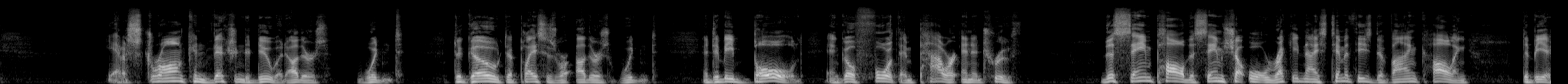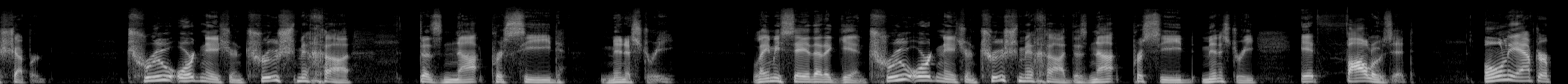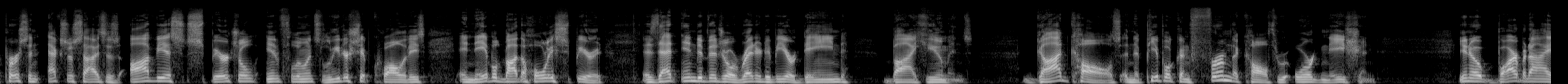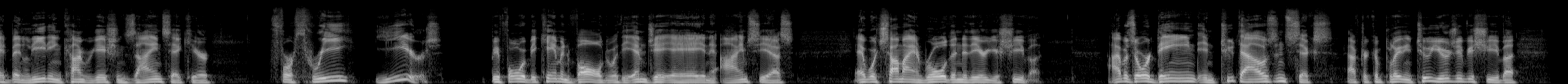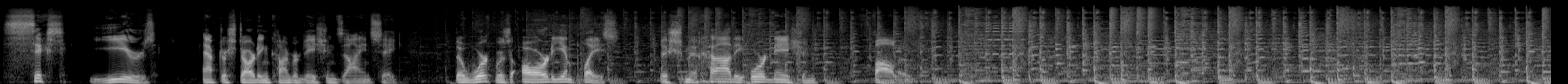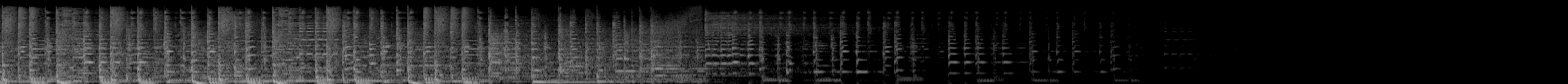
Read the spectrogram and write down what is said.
He had a strong conviction to do what others wouldn't, to go to places where others wouldn't, and to be bold and go forth in power and in truth. This same Paul, the same Shaul, recognized Timothy's divine calling to be a shepherd. True ordination, true shmicha, does not precede ministry. Let me say that again. True ordination, true shmicha does not precede ministry, it follows it. Only after a person exercises obvious spiritual influence, leadership qualities enabled by the Holy Spirit is that individual ready to be ordained by humans. God calls, and the people confirm the call through ordination. You know, Barb and I had been leading Congregation Zion's Sake here for three years before we became involved with the MJAA and the IMCS, at which time I enrolled into their yeshiva. I was ordained in 2006 after completing two years of yeshiva, six years after starting Congregation Zion's Sake. The work was already in place. The shmicha, the ordination, followed.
